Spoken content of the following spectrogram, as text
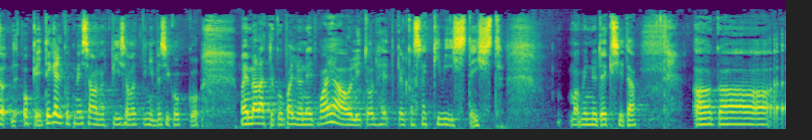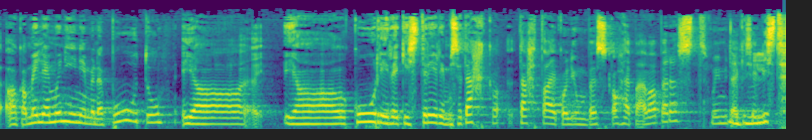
no okei okay,, tegelikult me ei saanud piisavalt inimesi kokku. ma ei mäleta, kui palju neid vaja oli tol hetkel, kas äkki viisteist, ma võin nüüd eksida. aga, aga meil jäi mõni inimene puudu ja, ja koori registreerimise täht, tähtaeg oli umbes kahe päeva pärast või midagi mm -hmm. sellist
